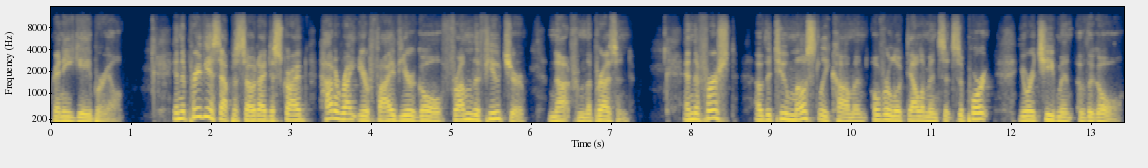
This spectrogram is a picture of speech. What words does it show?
Rennie Gabriel. In the previous episode, I described how to write your five year goal from the future, not from the present. And the first of the two mostly common overlooked elements that support your achievement of the goal.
